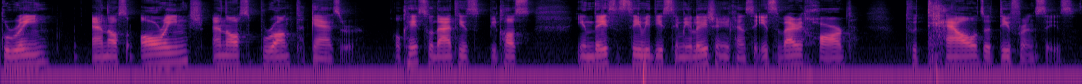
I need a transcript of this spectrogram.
green, and also orange and also brown together. Okay, so that is because in this CVD simulation, you can see it's very hard to tell the differences.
